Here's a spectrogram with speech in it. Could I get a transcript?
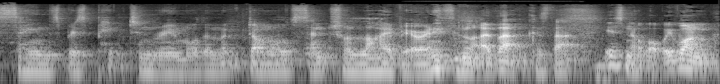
Sainsbury's Picton Room or the McDonald's Central Library or anything like that because that is not what we want.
